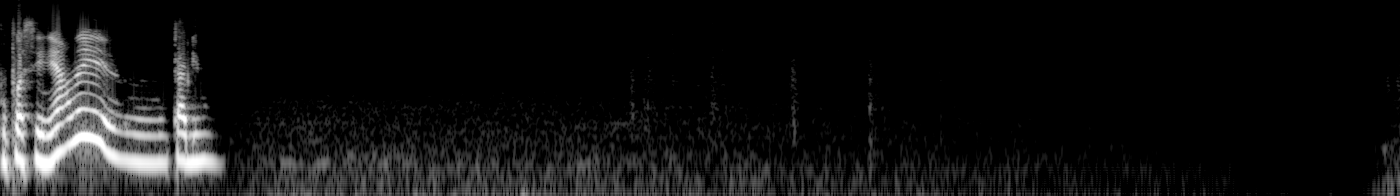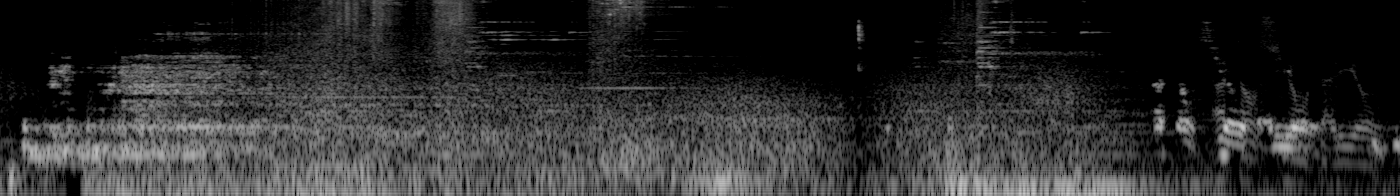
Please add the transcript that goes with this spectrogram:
Faut pas s'énerver, euh, Talion. Attention, Talion. tu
